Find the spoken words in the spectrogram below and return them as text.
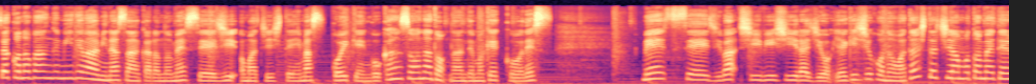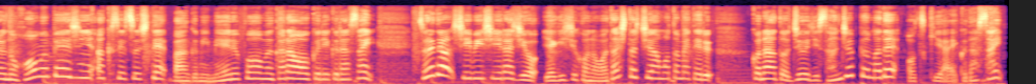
さあこの番組では皆さんからのメッセージお待ちしています。ご意見ご感想など何でも結構です。メッセージは CBC ラジオ八木志保の私たちは求めてるのホームページにアクセスして番組メールフォームからお送りください。それでは CBC ラジオ八木志保の私たちは求めてるこの後10時30分までお付き合いください。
